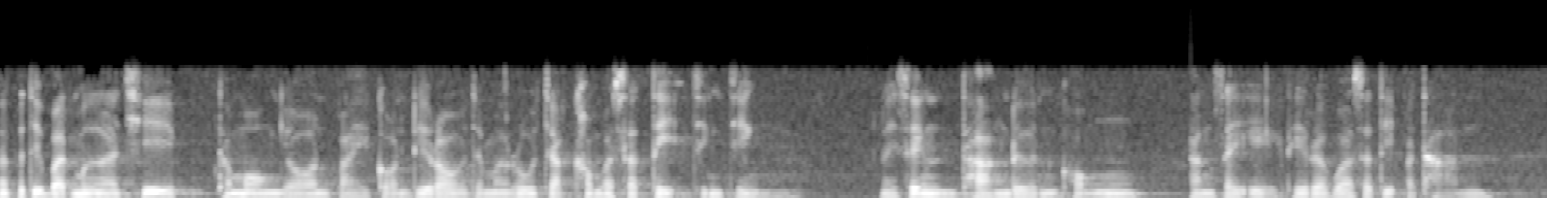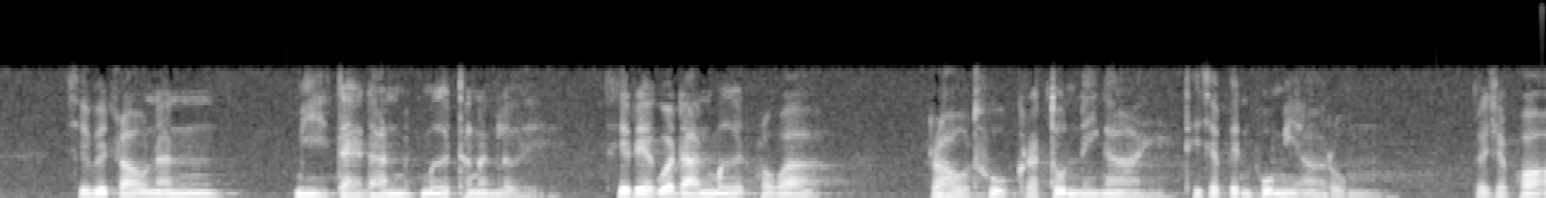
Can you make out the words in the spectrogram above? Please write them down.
นักปฏิบัติมืออาชีพถ้ามองย้อนไปก่อนที่เราจะมารู้จักคำว่าสติจริง ๆ ในเส้นทางเดินของทางสายเอกที่เรียกว่าสติปัฏฐาน ชีวิตเรานั้นมีแต่ด้านมืดๆทั้งนั้นเลย ที่เรียกว่าด้านมืด เพราะว่า เราถูกกระตุ้นได้ง่ายที่จะเป็นผู้มีอารมณ์ โดยเฉพาะ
